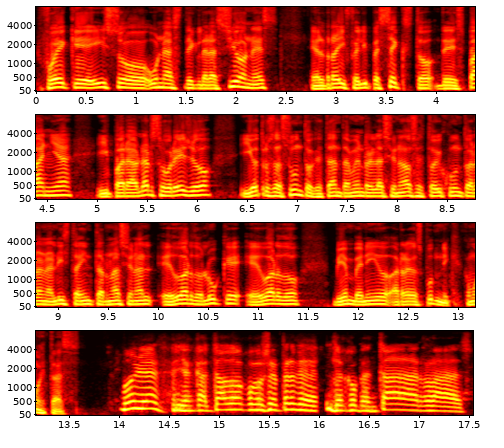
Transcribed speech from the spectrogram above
fue que hizo unas declaraciones el rey Felipe VI de España y para hablar sobre ello y otros asuntos que están también relacionados estoy junto al analista internacional Eduardo Luque. Eduardo, bienvenido a Radio Sputnik. ¿Cómo estás? Muy bien, y encantado, como siempre, de, de, comentar las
